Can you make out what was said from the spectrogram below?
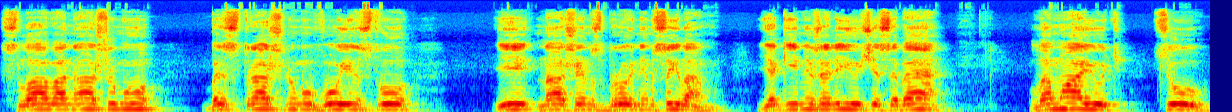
Слава нашому безстрашному воїнству і нашим Збройним силам, які, не жаліючи себе, ламають цю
